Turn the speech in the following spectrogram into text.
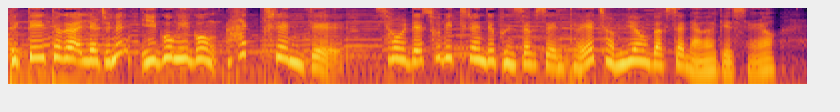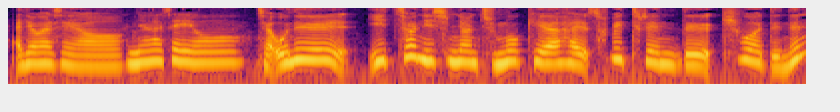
빅데이터가 알려주는 2020 핫트렌드. 서울대 소비트렌드 분석센터의 전미영 박사 나와 계세요. 안녕하세요. 안녕하세요. 자, 오늘 2020년 주목해야 할 소비트렌드 키워드는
